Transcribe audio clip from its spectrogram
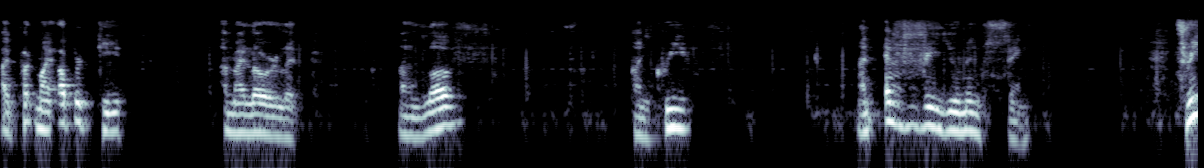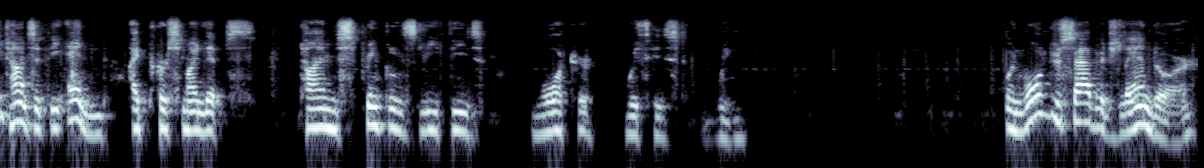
I put my upper teeth on my lower lip. On love, on grief, on every human thing. Three times at the end, I purse my lips. Time sprinkles Lethe's water with his wing. When Walter Savage Landor,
